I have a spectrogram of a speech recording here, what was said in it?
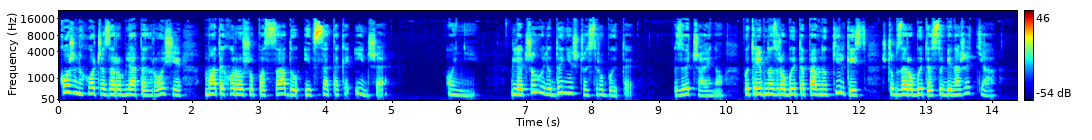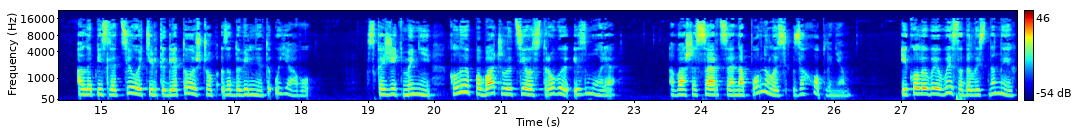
Кожен хоче заробляти гроші, мати хорошу посаду і все таке інше. О, ні. Для чого людині щось робити? Звичайно, потрібно зробити певну кількість, щоб заробити собі на життя, але після цього тільки для того, щоб задовільнити уяву. Скажіть мені, коли ви побачили ці острови із моря, ваше серце наповнилось захопленням, і коли ви висадились на них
